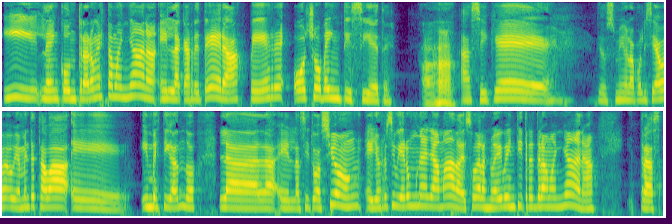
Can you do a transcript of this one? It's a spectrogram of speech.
y la encontraron esta mañana en la carretera PR 827. Ajá. Así que, Dios mío, la policía obviamente estaba eh, investigando la, la, eh, la situación. Ellos recibieron una llamada, eso de las 9 y 23 de la mañana, tras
